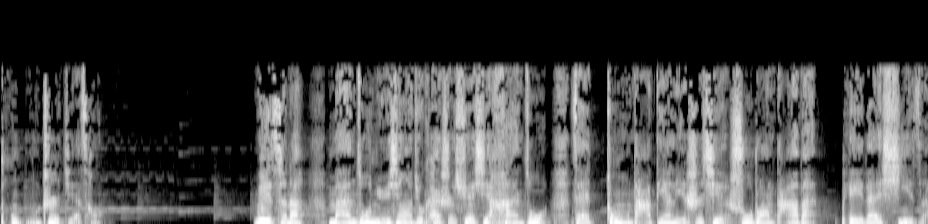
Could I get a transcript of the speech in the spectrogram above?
统治阶层。为此呢，满族女性就开始学习汉族，在重大典礼时期梳妆打扮，佩戴戏子，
